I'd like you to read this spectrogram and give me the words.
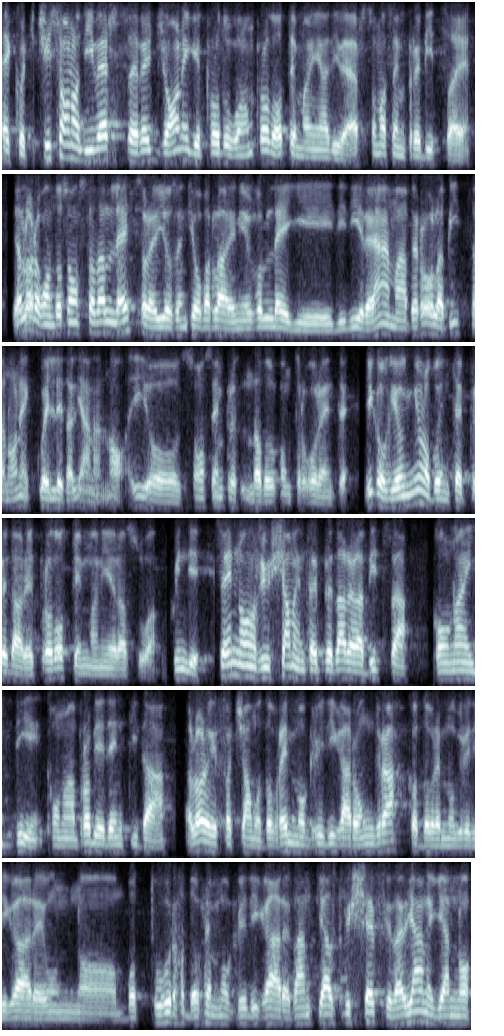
Ecco, ci sono diverse regioni che producono un prodotto in maniera diversa, ma sempre pizza è. E allora quando sono stato all'estero io sentivo parlare ai miei colleghi di dire ah ma però la pizza non è quella italiana, no, io sono sempre andato controcorrente. Dico che ognuno può interpretare il prodotto in maniera sua, quindi se non riusciamo a interpretare la pizza con un ID, con una propria identità, allora che facciamo? Dovremmo criticare un Gracco, dovremmo criticare un uh, Bottura, dovremmo criticare tanti altri chef italiani che hanno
